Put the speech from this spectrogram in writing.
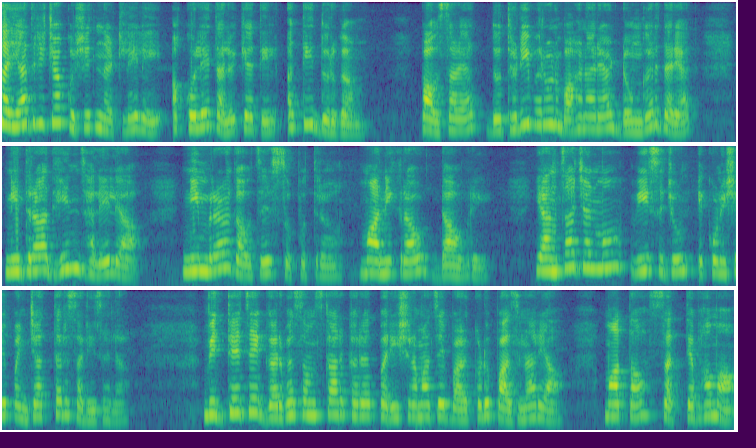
सह्याद्रीच्या कुशीत नटलेले अकोले तालुक्यातील अतिदुर्गम पावसाळ्यात दुथडी भरून वाहणाऱ्या डोंगर दऱ्यात निद्राधीन झालेल्या निमरळ गावचे सुपुत्र माणिकराव डावरे यांचा जन्म वीस जून एकोणीसशे पंच्याहत्तर साली झाला. विद्येचे गर्भसंस्कार करत परिश्रमाचे बाळकडू पाजणाऱ्या माता सत्यभामा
